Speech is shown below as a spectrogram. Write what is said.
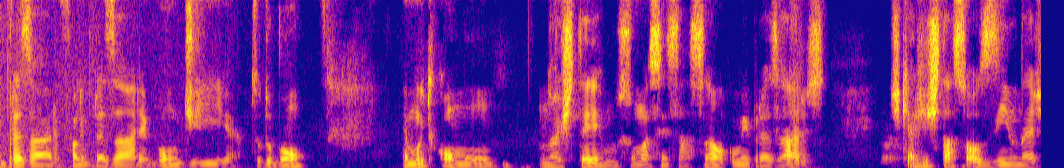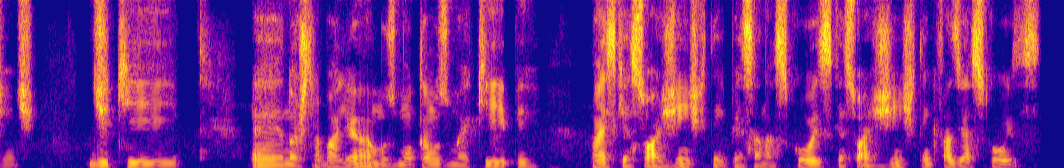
empresário, fala empresária, bom dia, tudo bom? É muito comum nós termos uma sensação como empresários de que a gente está sozinho, né, gente? De que é, nós trabalhamos, montamos uma equipe, mas que é só a gente que tem que pensar nas coisas, que é só a gente que tem que fazer as coisas.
